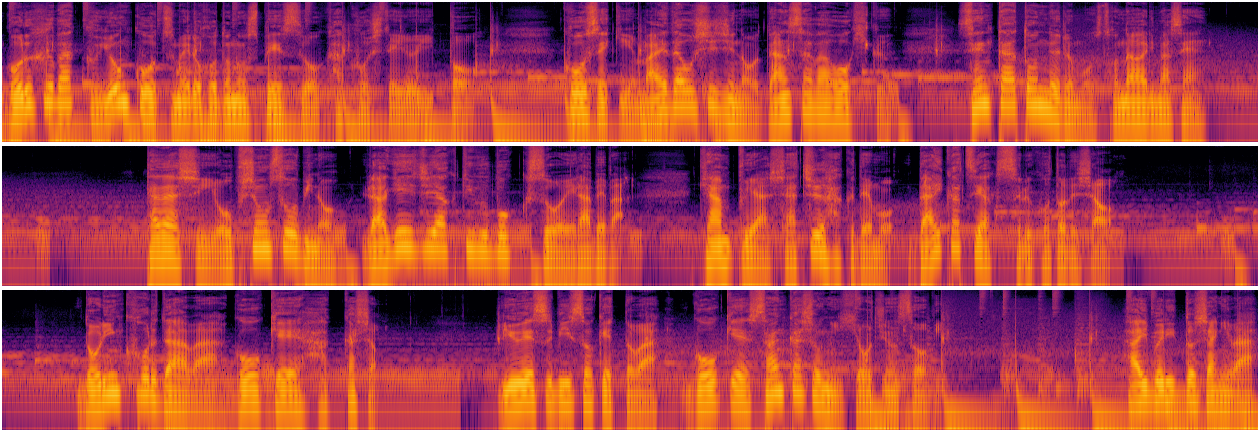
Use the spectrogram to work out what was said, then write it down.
ゴルフバッグ4個を詰めるほどのスペースを確保している一方後席前倒し時の段差は大きくセンタートンネルも備わりません。ただしオプション装備のラゲージアクティブボックスを選べばキャンプや車中泊でも大活躍することでしょう。ドリンクホルダーは合計8箇所。USB ソケットは合計3箇所に標準装備。ハイブリッド車には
